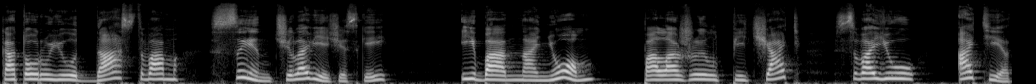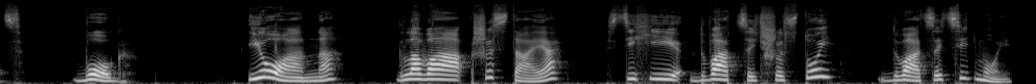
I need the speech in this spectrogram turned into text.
которую даст вам Сын Человеческий, ибо на нем положил печать свою Отец, Бог. Иоанна, глава 6, стихи 26-27.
